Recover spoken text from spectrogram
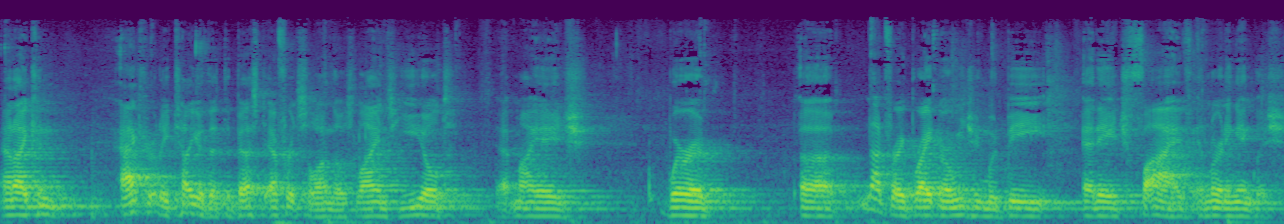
And I can accurately tell you that the best efforts along those lines yield, at my age, where uh, not very bright Norwegian would be at age five in learning English,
